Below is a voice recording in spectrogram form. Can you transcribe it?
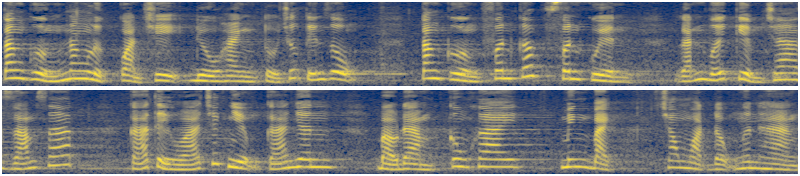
tăng cường năng lực quản trị điều hành tổ chức tín dụng, tăng cường phân cấp phân quyền gắn với kiểm tra giám sát, cá thể hóa trách nhiệm cá nhân, bảo đảm công khai, minh bạch trong hoạt động ngân hàng.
